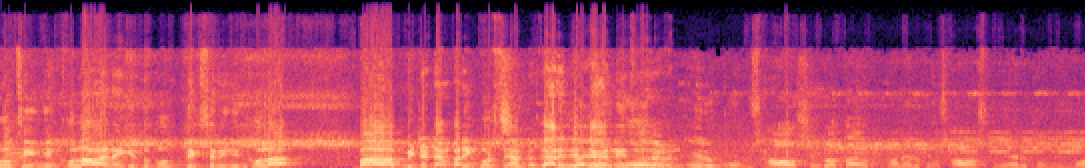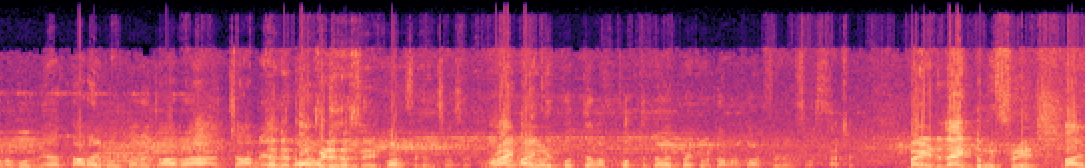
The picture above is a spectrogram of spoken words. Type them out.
বলছে ইঞ্জিন খোলা হয় না কিন্তু দেখছেন ইঞ্জিন খোলা বা মিটার টেম্পারিং করছে আপনি গাড়ি দিয়ে টাকা নিয়ে চলে যাবেন। এরকম সাহসিকতা মানে এরকম সাহস নিয়ে এরকম মনোবল নিয়ে তারাই বলতে পারে যারা জানে যাদের confidence আছে। কনফিডেন্স আছে। বাইকের. প্রতি আমার প্রত্যেকটা বাইকের প্রতি আমার কনফিডেন্স আছে। আচ্ছা। ভাই এটা তো একদমই ফ্রেশ ভাই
